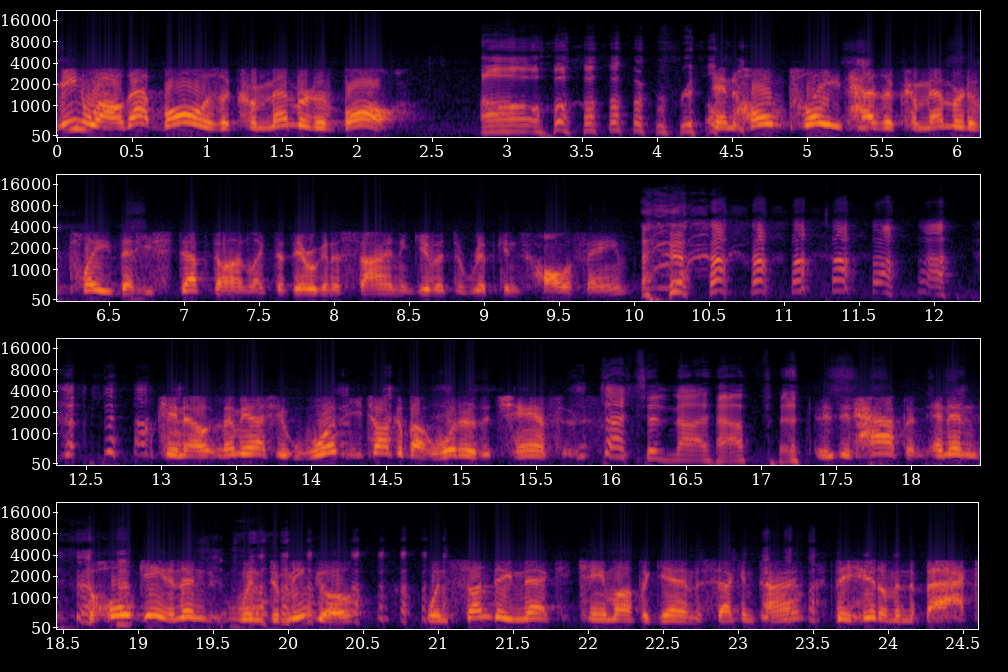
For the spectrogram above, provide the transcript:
Meanwhile, that ball is a commemorative ball. Oh, really? And home plate has a commemorative plate that he stepped on, like that they were going to sign and give it to Ripken's Hall of Fame. Okay, now let me ask you: What you talk about? What are the chances? that did not happen. It, it happened, and then the whole game. And then when Domingo, when Sunday Neck came up again the second time, they hit him in the back.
